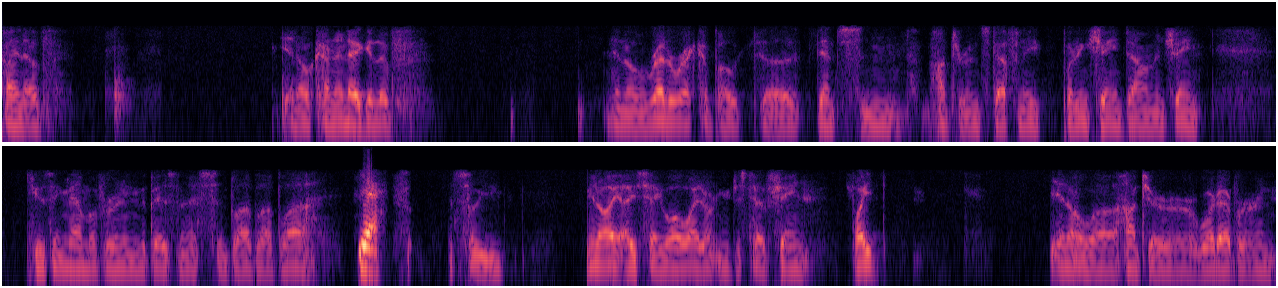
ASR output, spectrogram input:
kind of you know kind of negative you know rhetoric about uh, Vince and Hunter and Stephanie putting Shane down and Shane accusing them of ruining the business and blah blah blah. Yeah. So, so you you know I, I say well why don't you just have Shane fight you know uh, Hunter or whatever and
